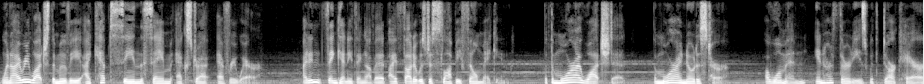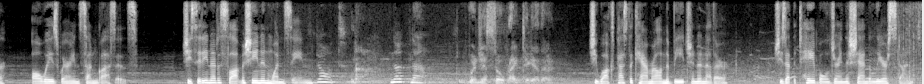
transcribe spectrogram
When I rewatched the movie, I kept seeing the same extra everywhere. I didn't think anything of it, I thought it was just sloppy filmmaking. But the more I watched it, the more I noticed her. A woman in her 30s with dark hair, always wearing sunglasses. She's sitting at a slot machine in one scene. Don't. Not now. We're just so right together. She walks past the camera on the beach in another. She's at the table during the chandelier stunt.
